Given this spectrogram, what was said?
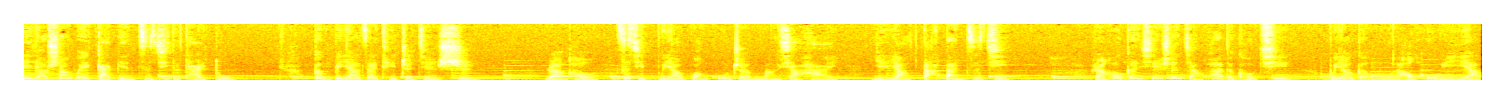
也要稍微改变自己的态度，更不要再提这件事。然后自己不要光顾着忙小孩，也要打扮自己，然后跟先生讲话的口气不要跟母老虎一样。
